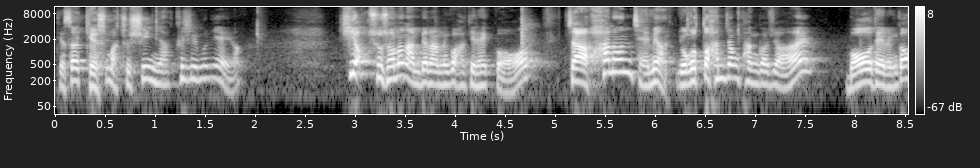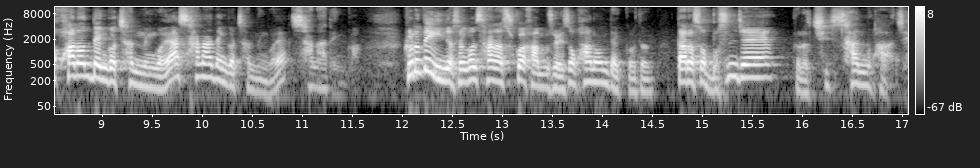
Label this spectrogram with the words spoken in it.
그래서 개수 맞출 수 있냐? 그 질문이에요. 기억 수소는 안 변하는 거 확인했고 자 환원 재면 이것도 한정판 거죠. 뭐 되는 거? 환원된 거 찾는 거야? 산화된 거 찾는 거야? 산화된 거. 그런데 이 녀석은 산화수가 감소해서 환원됐거든. 따라서 무슨 제? 그렇지, 산화제.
